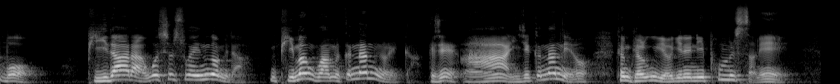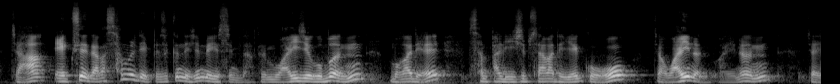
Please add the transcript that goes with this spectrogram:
뭐 B다라고 쓸 수가 있는 겁니다. B만 구하면 끝나는 거니까. 그지? 아, 이제 끝났네요. 그럼 결국 여기는 이 포물선에 자, x에다가 3을 대입해서 끝내시면 되겠습니다. 그럼 y제곱은 뭐가 돼? 38, 24가 되겠고 자, y는 y는 자,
